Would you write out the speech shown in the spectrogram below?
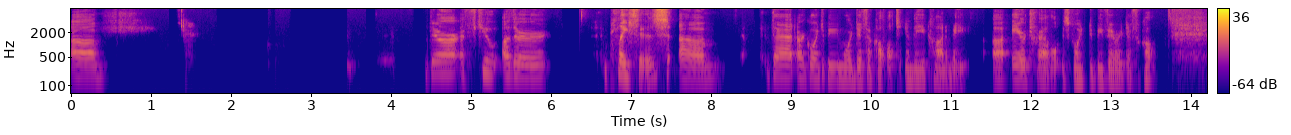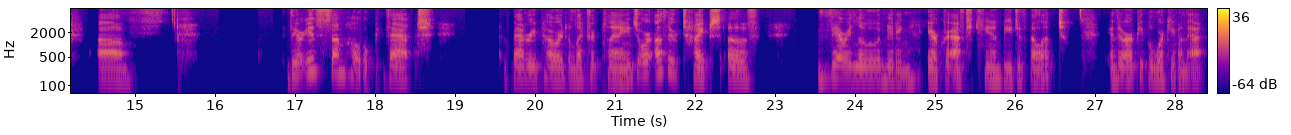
Um, there are a few other places um, that are going to be more difficult in the economy uh, air travel is going to be very difficult. Um, there is some hope that battery powered electric planes or other types of very low emitting aircraft can be developed. And there are people working on that.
